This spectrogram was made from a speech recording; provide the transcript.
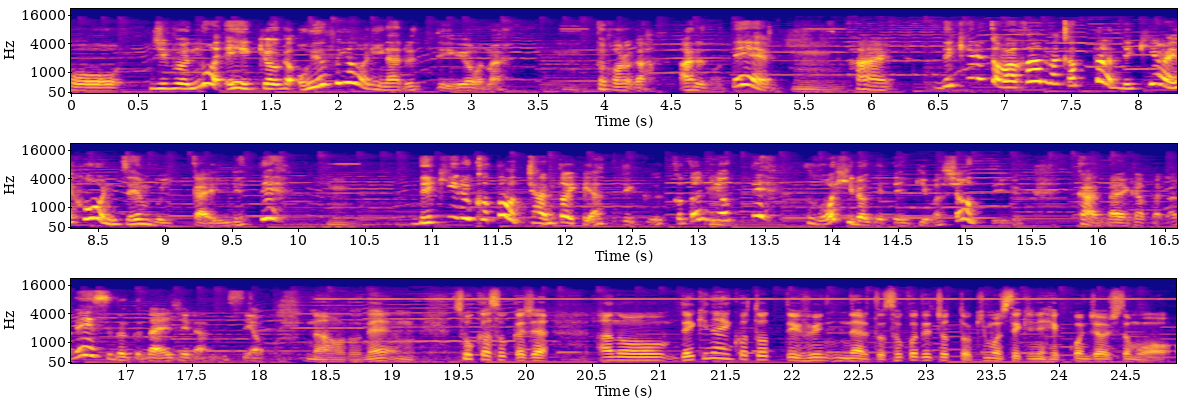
に、こう自分の影響が及ぶようになるっていうようなところがあるので、うん。はい、できるか分かんなかったらできない方に全部一回入れてうん。できることをちゃんとやっていくことによってそこを広げていきましょうっていう考え方がねすごく大事なんですよ。なるほどね。うん。そうかそうか。じゃあ、あの、できないことっていうふうになると、そこでちょっと気持ち的にへっこんじゃう人も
